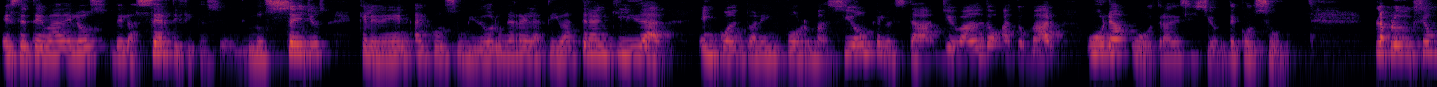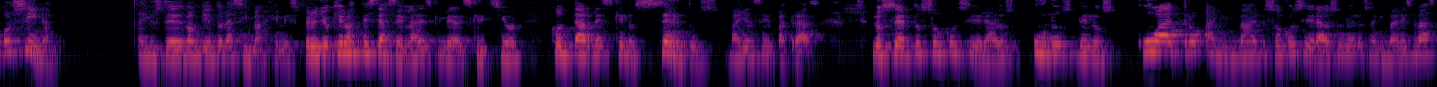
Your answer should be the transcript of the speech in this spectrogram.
este tema de, los, de la certificación, de unos sellos que le den al consumidor una relativa tranquilidad en cuanto a la información que lo está llevando a tomar una u otra decisión de consumo. La producción porcina, ahí ustedes van viendo las imágenes, pero yo quiero antes de hacer la, descripción contarles que los cerdos, váyanse para atrás, los cerdos son considerados unos de los cuatro animales, son considerados uno de los animales más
